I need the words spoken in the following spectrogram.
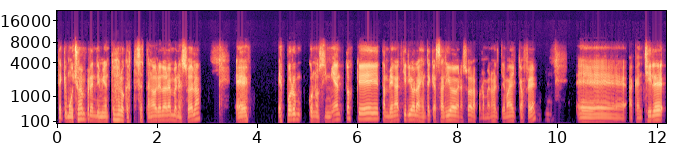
de que muchos emprendimientos de lo que se están abriendo ahora en Venezuela es, es por conocimientos que también ha adquirido la gente que ha salido de Venezuela, por lo menos el tema del café. Eh, acá en Chile,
